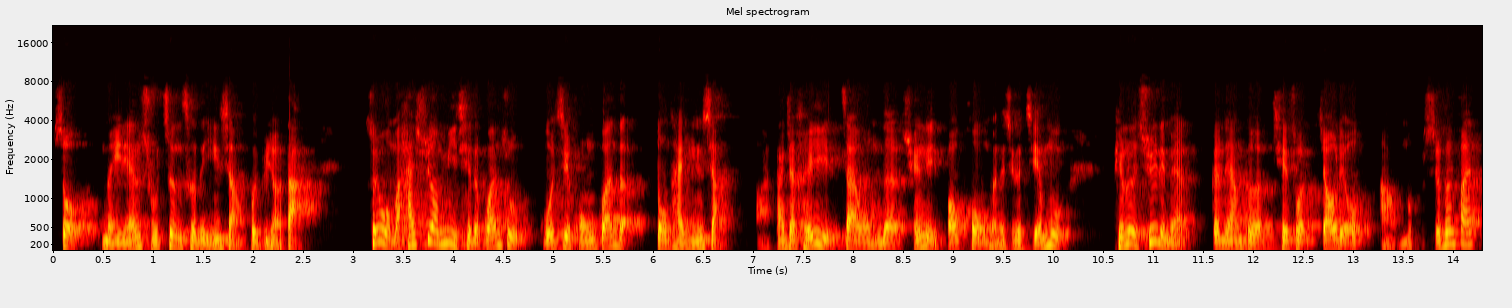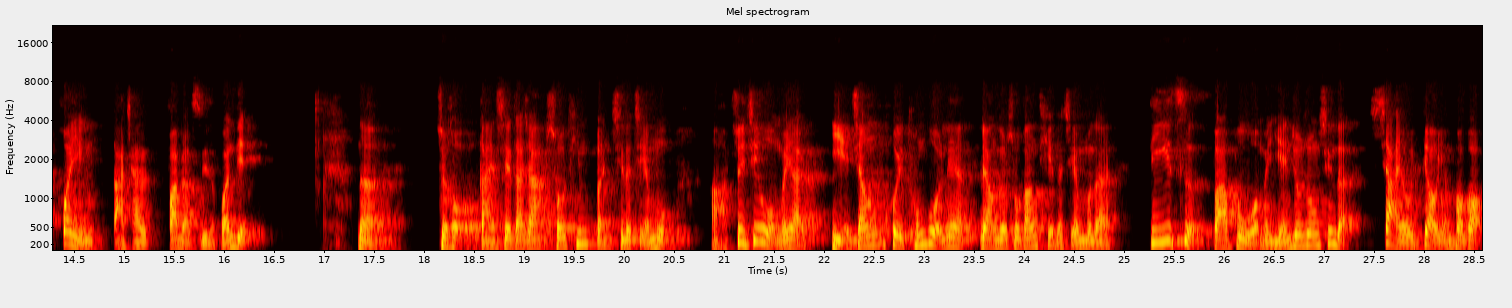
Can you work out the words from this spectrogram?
受美联储政策的影响会比较大，所以我们还需要密切的关注国际宏观的动态影响啊。大家可以在我们的群里，包括我们的这个节目评论区里面跟亮哥切磋交流啊，我们十分欢欢迎大家发表自己的观点。那最后感谢大家收听本期的节目啊，最近我们呀也将会通过亮亮哥说钢铁的节目呢。第一次发布我们研究中心的下游调研报告，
